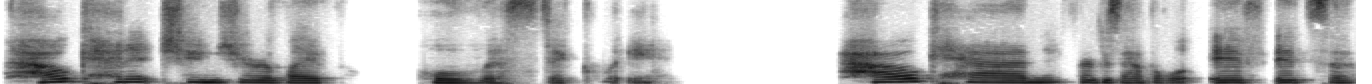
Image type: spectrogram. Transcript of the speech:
how can it change your life holistically? How can, for example, if it's a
